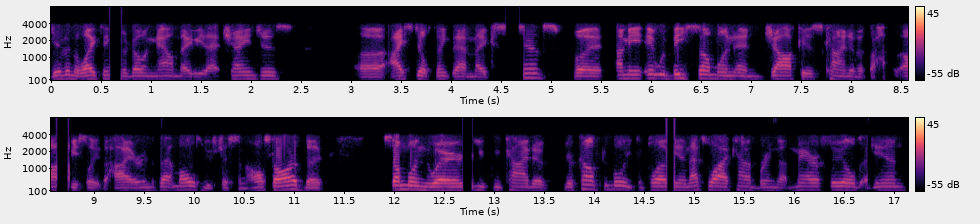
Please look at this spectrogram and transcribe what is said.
Given the way things are going now, maybe that changes. Uh, I still think that makes sense, but I mean, it would be someone, and Joc is kind of at the obviously at the higher end of that mold, who's just an all star, but someone where you can kind of you're comfortable, you can plug in. That's why I kind of bring up Merrifield again.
